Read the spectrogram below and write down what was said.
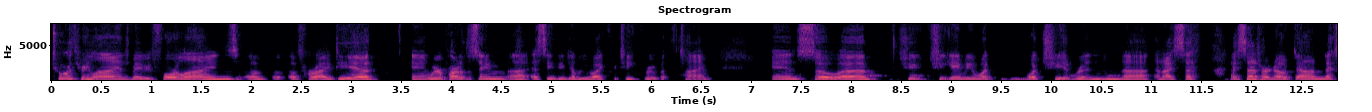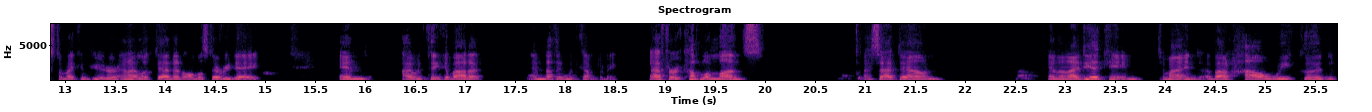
two or three lines, maybe four lines of, of her idea. And we were part of the same uh, SCBWI critique group at the time. And so uh, she, she gave me what, what she had written. Uh, and I set, I set her note down next to my computer and I looked at it almost every day. And I would think about it and nothing would come to me. After a couple of months, I sat down and an idea came to mind about how we could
